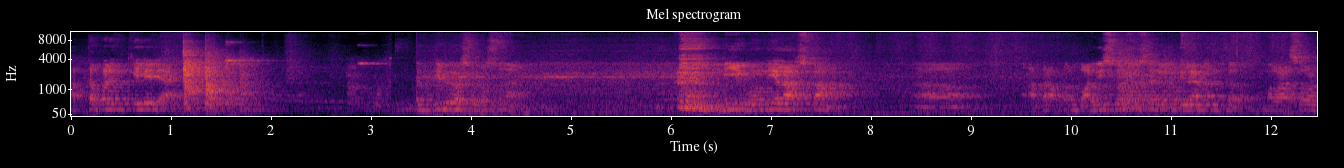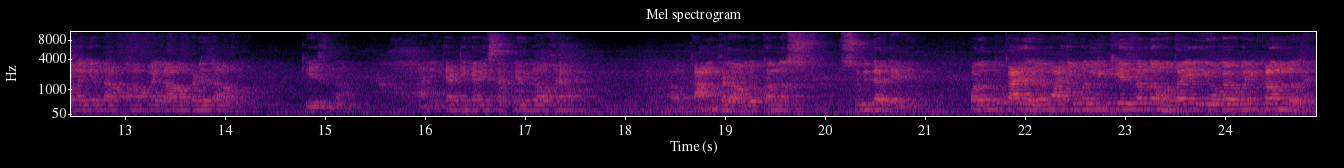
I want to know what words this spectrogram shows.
आत्तापर्यंत केलेले आहे दीड वर्षापासून आहे. मी गोंदियाला असताना आता आपण बावीस वर्ष सर्व दिल्यानंतर मला असं वाटलं की आता आपण आपल्या गावाकडे जावं केजला. आणि त्या ठिकाणी सरकारी दवाखान्यात काम करावं लोकांना सुविधा द्यावी. परंतु काय झालं माझी बदली केजला न होता योगायोगाने कळमलं झालं.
